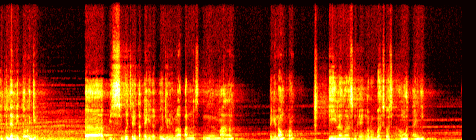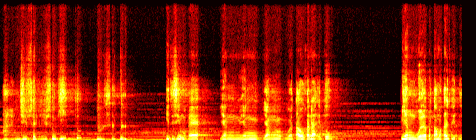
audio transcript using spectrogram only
Itu dan itu lagi eh abis gue cerita kayak gitu tuh jam jam delapan malam. Lagi nongkrong. Gila gue langsung kayak ngerubah suasana mood anjing. Anjir serius tuh? Gitu. Buset dah itu sih makanya yang yang yang gue tahu karena itu yang gue lihat pertama kali itu itu.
